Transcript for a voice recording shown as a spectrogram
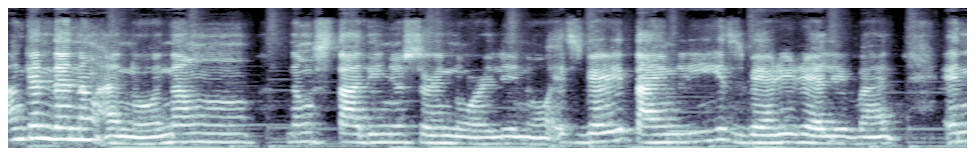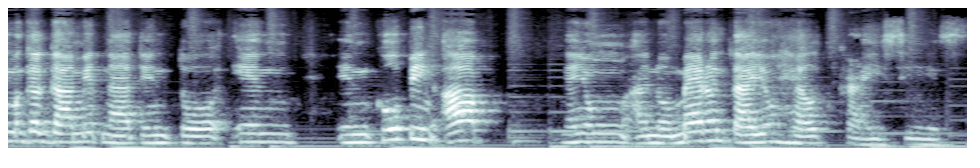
Ang ganda ng ano ng ng study niyo Sir Norley no? It's very timely it's very relevant and magagamit natin to in in coping up ngayong ano meron tayong health crisis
